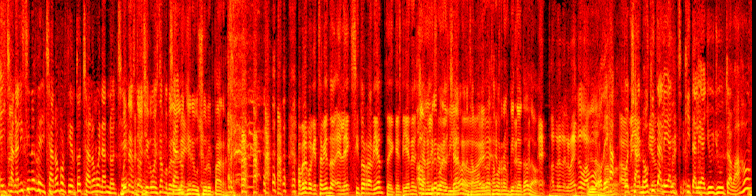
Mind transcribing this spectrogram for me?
el chanálisis no es del Chano, por cierto, Chano, buenas noches. Buenas noches, ¿cómo estamos? Pero él lo quiere usurpar. Hombre, porque está viendo el éxito radiante que tiene el Chano Hombre, por del Dios, Chano. estamos, que ¿eh? lo estamos rompiendo todo. Desde luego, vamos. O deja, pues Chano. Quítale, al, quítale a Yuyu trabajo.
